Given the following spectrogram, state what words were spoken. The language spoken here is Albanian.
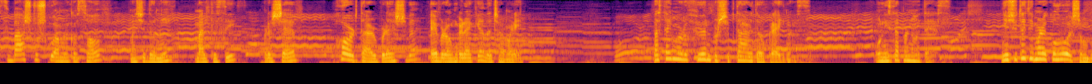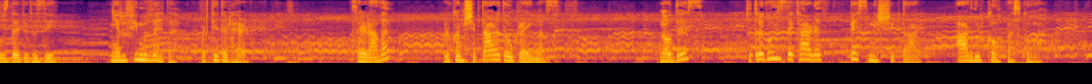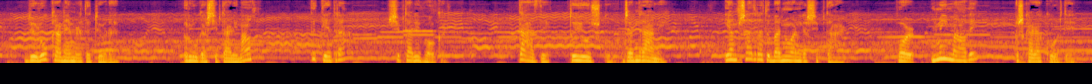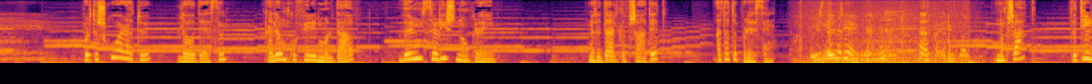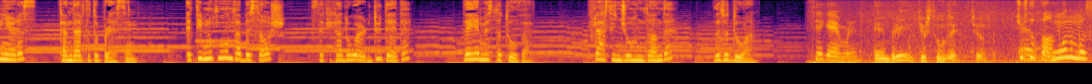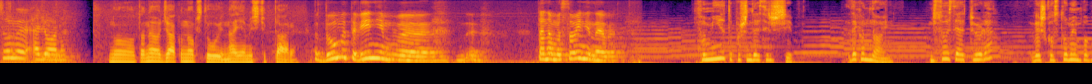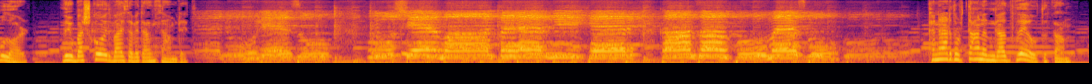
Së bashku shkuam në Kosovë, Maqedoni, Mal të Zi, Preshevë, Horë të Arbreshëve, Evron Greke dhe Çamëri. Pastaj më rrëfyen për shqiptarët e Ukrainës. U nisa për në Odesë. Një qytet i mrekullueshëm buzë detit të zi. Një rrëfim më vete për tjetër herë. Kësaj radhe kërkojmë shqiptarët e Ukrainës. Në Odesë të tregojnë se ka rreth 5000 shqiptarë ardhur kohë pas kohe. Dy rrugë kanë emrat e tyre. Rruga Shqiptari i Madh dhe tjetra Shqiptari i Vogël. Tazi, Tujushku, Xhandrani, janë fshatra të banuar nga shqiptarë, por më i madhi është Karakurti. Për të shkuar aty, lë Odesën, kalon kufirin moldav dhe hyn sërish në Ukrainë. Në të dalë të fshatit, ata të presin. Ishte në gjengë. Në fshat, të tjerë njerëz kanë dalë të të presin. E ti nuk mund ta besosh se ke kaluar dy dete dhe je mes të tuve. Flasin gjuhën tënde dhe të duan. Si e ke emrin? Emri, kështu dhe, që. Qështu thonë? Mua më thonë Alona. Në të ne o gjaku nuk është ujë, na jemi shqiptare. Dumë të vinjim të na mësojni neve. Fëmijët të përshëndesin shqip dhe këndojnë. Mësuesja e tyre vesh kostumin popullor dhe iu bashkohet vajzave të ansamblit. Kanë ardhur tanët nga atdheu të thanë.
